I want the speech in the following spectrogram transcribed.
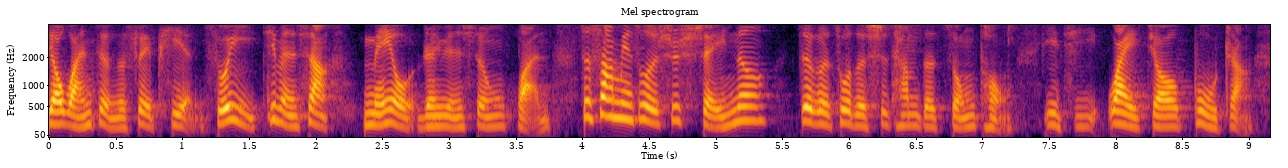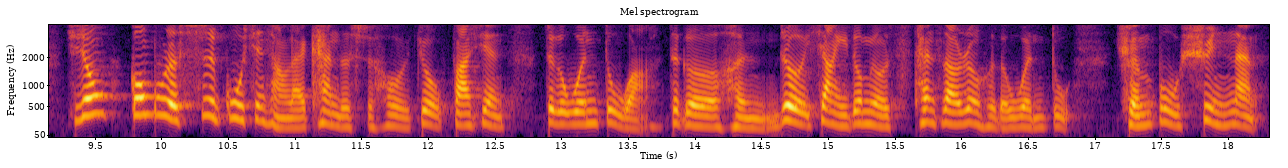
比较完整的碎片，所以基本上没有人员生还。这上面坐的是谁呢？这个坐的是他们的总统以及外交部长。其中公布的事故现场来看的时候，就发现这个温度啊，这个很热，相仪都没有探测到任何的温度，全部殉难。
